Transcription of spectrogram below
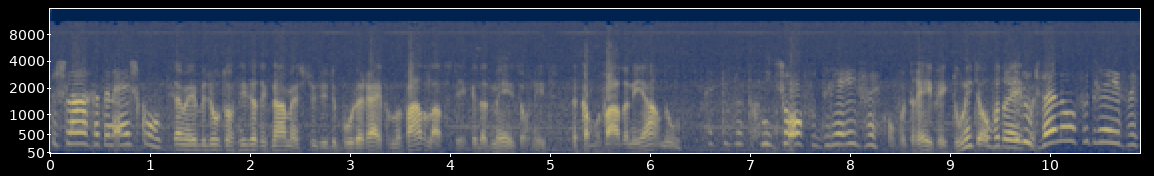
beslagen ten ijs komt. Ja, maar je bedoelt toch niet dat ik na mijn studie de boerderij van mijn vader laat steken? Dat meen je toch niet? Dat kan mijn vader niet aandoen. Ik doe dat toch niet zo overdreven? Overdreven? Ik doe niet Je overdreven. doet wel overdreven.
